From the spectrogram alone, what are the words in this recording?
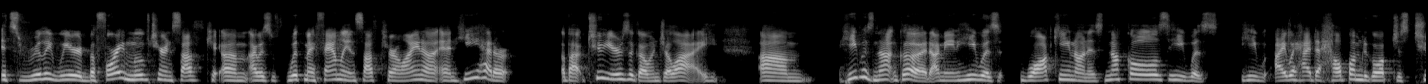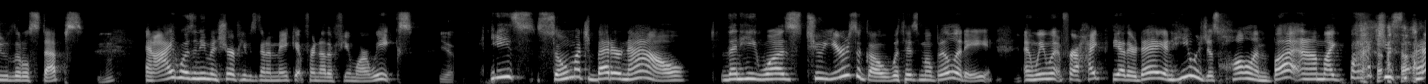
it's really weird. Before I moved here in South, um, I was with my family in South Carolina and he had a, about two years ago in July, um, he was not good. I mean, he was walking on his knuckles. He was, he, I would had to help him to go up just two little steps. Mhm. And I wasn't even sure if he was going to make it for another few more weeks. Yep. He's so much better now. Than he was two years ago with his mobility. And we went for a hike the other day and he was just hauling butt. And I'm like, but you slow down,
